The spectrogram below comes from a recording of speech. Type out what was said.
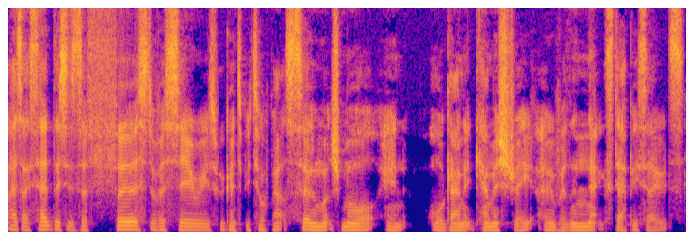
As I said, this is the first of a series. We're going to be talking about so much more in organic chemistry over the next episodes.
